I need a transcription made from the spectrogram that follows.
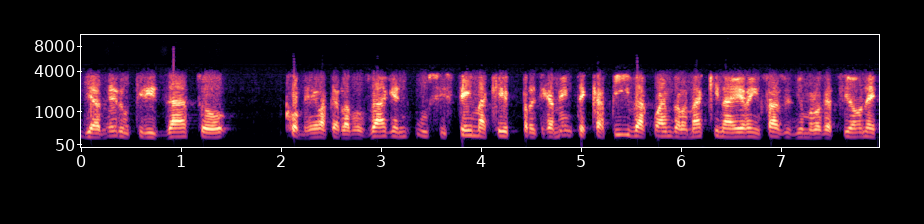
di aver utilizzato come era per la Volkswagen, un sistema che praticamente capiva quando la macchina era in fase di omologazione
